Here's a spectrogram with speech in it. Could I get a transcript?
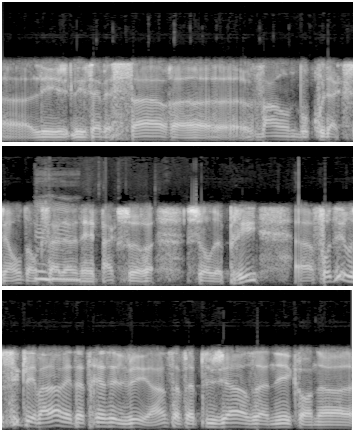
euh les, les, investisseurs euh, vendre beaucoup d'actions. Donc, ça a mhm. un impact sur, sur le prix. Euh, faut dire aussi que les valeurs étaient très élevées. Hein. Ça fait plusieurs années qu'on a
